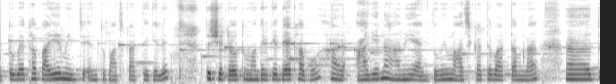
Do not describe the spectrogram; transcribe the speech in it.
এত ব্যথা পাই আমি জ্যান্ত মাছ কাটতে গেলে। তো সেটাও তোমাদেরকে দেখাবো। আর আগে না আমি একদমই মাছ কাটতে পারতাম না। তো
